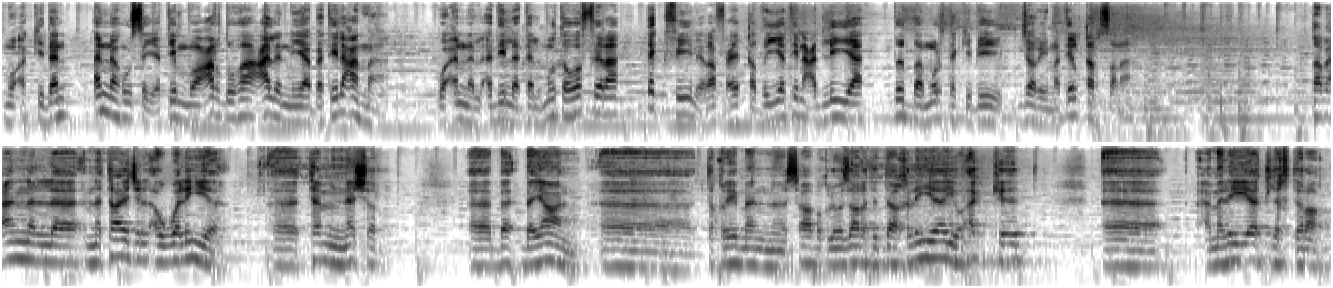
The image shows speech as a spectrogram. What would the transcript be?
مؤكدا أنه سيتم عرضها على النيابة العامة وأن الأدلة المتوفرة تكفي لرفع قضية عدلية ضد مرتكبي جريمة القرصنة. طبعا النتائج الأولية آه، تم نشر بيان آه، تقريبا سابق لوزارة الداخلية يؤكد عملية الاختراق.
